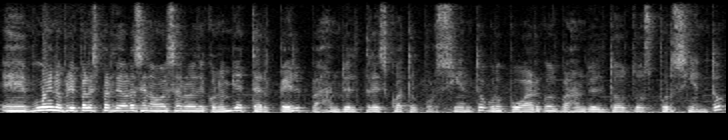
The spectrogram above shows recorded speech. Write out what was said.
Eh, bueno, principales perdedoras en la Bolsa de Valores de Colombia, Terpel bajando el 3,4%, Grupo Argos bajando el 2,2%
